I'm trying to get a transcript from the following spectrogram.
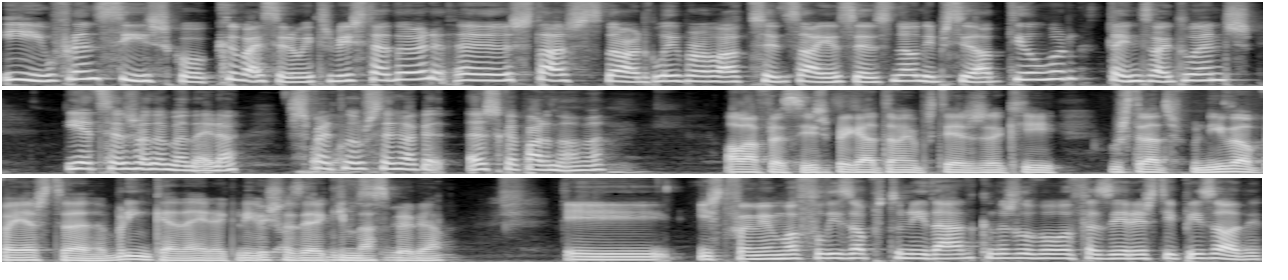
E o Francisco, que vai ser o entrevistador, uh, está a estudar Liberal Arts and Sciences na Universidade de Tilburg, tem 18 anos e é de São João da Madeira. Espero Olá. que não esteja a escapar nada. Olá, Francisco, obrigado também por teres aqui mostrado disponível para esta brincadeira que queríamos fazer aqui no nosso programa. E isto foi mesmo uma feliz oportunidade que nos levou a fazer este episódio,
